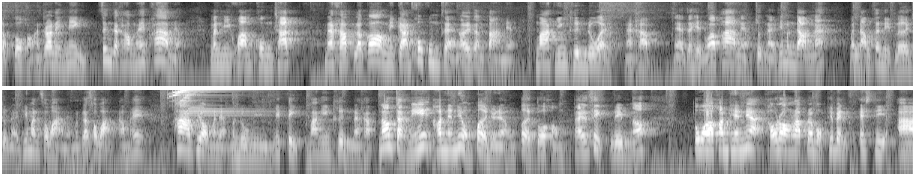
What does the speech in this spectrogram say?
กับตัวของ Ultra Dimming ซึ่งจะทำให้ภาพเนี่ย มันมีความคมชัดนะครับ แล้วก็มีการควบคุมแสงอะไรต่างๆเนี่ยมากยิ่งขึ้นด้วยนะครับเนี่ยจะเห็นว่าภาพเนี่ยจุดไหนที่มันดำนะ มันดำสนิทเลยจุดไหนที่มันสว่างเนี่ยมันก็สว่างทำให้ภาพที่ออกมาเนี่ยมันดูมีมิติมากยิ่งขึ้นนะครับนอกจากนี้คอนเทนต์ที่ผมเปิดอยู่เนี่ยผมเปิดตัวของ p a c i f i c Rim เนาะตัวคอนเทนต์เนี่ยเขารองรับระบบที่เป็น HDR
